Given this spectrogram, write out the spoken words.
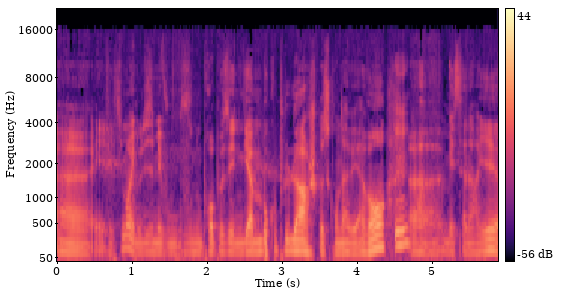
Euh, et effectivement, ils nous disent mais vous, vous, nous proposez une gamme beaucoup plus large que ce qu'on avait avant. Mm. mes salariés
